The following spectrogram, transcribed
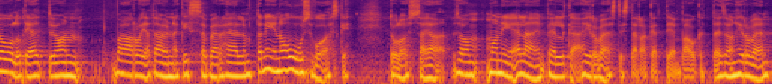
Joulu tietty on vaaroja täynnä kissaperheelle, mutta niin on uusi vuosikin tulossa ja se on moni eläin pelkää hirveästi sitä rakettien pauketta ja se on hirveän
